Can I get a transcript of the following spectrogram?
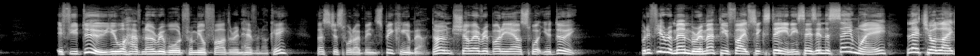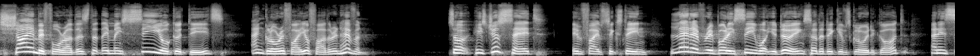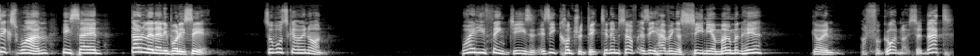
If you do, you will have no reward from your Father in heaven, okay? That's just what I've been speaking about. Don't show everybody else what you're doing. But if you remember in Matthew 5 16, he says, In the same way, let your light shine before others that they may see your good deeds and glorify your Father in heaven. So he's just said in 516, let everybody see what you're doing so that it gives glory to God. And in 6 1, he's saying, don't let anybody see it. So, what's going on? Why do you think Jesus, is he contradicting himself? Is he having a senior moment here? Going, I'd forgotten I said that.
